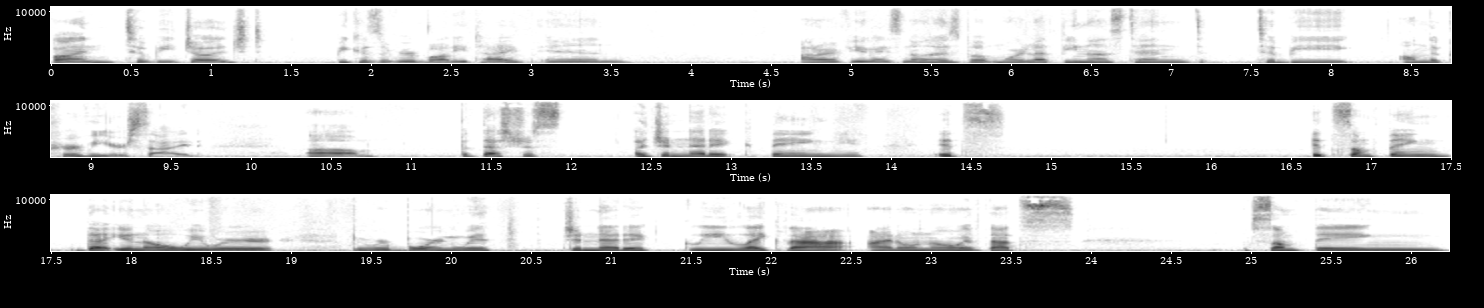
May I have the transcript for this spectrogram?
fun to be judged because of your body type and I don't know if you guys know this, but more Latinas tend to be on the curvier side. Um, but that's just a genetic thing. It's it's something that you know we were we were born with genetically like that. I don't know if that's something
